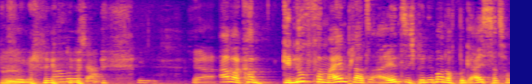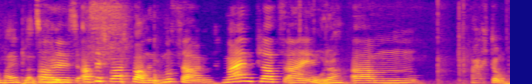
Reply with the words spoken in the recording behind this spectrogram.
Hallo, Schatz. Ja, aber komm, genug von meinem Platz 1. Ich bin immer noch begeistert von meinem Platz 1. Also, es war spannend, muss sagen. Mein Platz 1. Oder? Ähm, Achtung,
